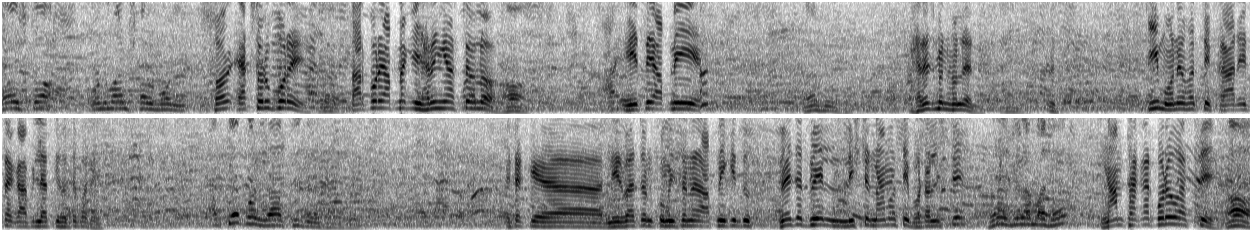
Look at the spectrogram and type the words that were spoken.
বয়স তো অনুমান সর- একশোর উপরে? তারপরে আপনাকে হিয়ারিং আসতে হলো? হ্যাঁ এতে আপনি হ্যাঁ হ্যারাসমেন্ট হলেন? আচ্ছা। কি মনে হচ্ছে কার এটা গাফিলাতি হতে পারে? কে করল? এটা নির্বাচন কমিশনের আপনি কিন্তু দু হাজার দুয়ের লিস্টে নাম আছে ভোটার লিস্টে? নাম থাকার পরেও আসছে? হ্যাঁ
